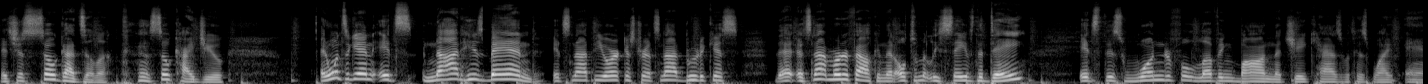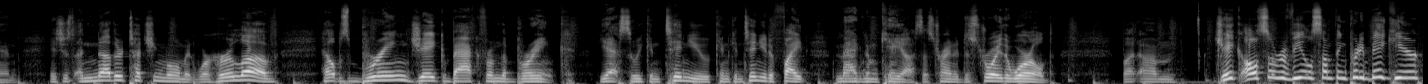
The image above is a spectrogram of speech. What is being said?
It's just so Godzilla, so kaiju. And once again, it's not his band. It's not the orchestra. It's not Bruticus. That it's not Murder Falcon that ultimately saves the day. It's this wonderful, loving bond that Jake has with his wife Anne. It's just another touching moment where her love helps bring Jake back from the brink. Yes, we continue can continue to fight Magnum Chaos that's trying to destroy the world. But um, Jake also reveals something pretty big here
